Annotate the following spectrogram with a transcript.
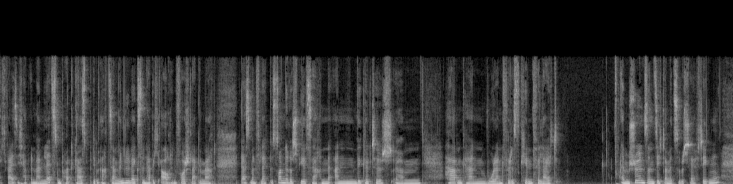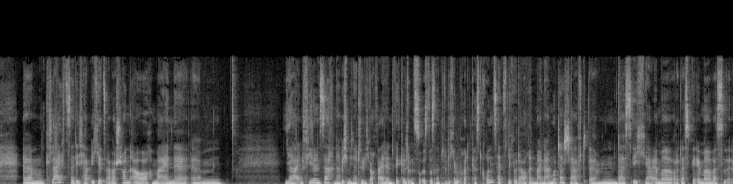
Ich weiß, ich habe in meinem letzten Podcast mit dem achtsamen Windelwechseln habe ich auch den Vorschlag gemacht, dass man vielleicht besondere Spielsachen an Wickeltisch ähm, haben kann, wo dann für das Kind vielleicht ähm, schön sind, sich damit zu beschäftigen. Ähm, gleichzeitig habe ich jetzt aber schon auch meine, ähm, ja, in vielen Sachen habe ich mich natürlich auch weiterentwickelt und so ist es natürlich im Podcast grundsätzlich oder auch in meiner Mutterschaft, ähm, dass ich ja immer oder dass wir immer was äh,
